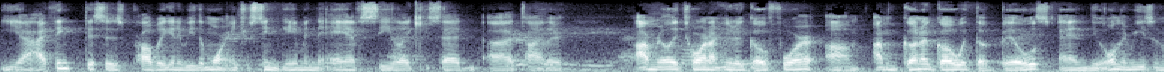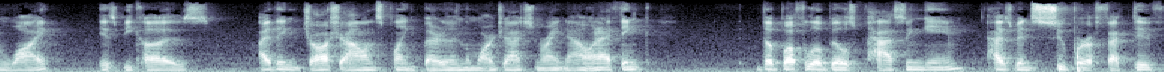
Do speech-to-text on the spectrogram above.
yeah, I think this is probably going to be the more interesting game in the AFC, like you said, uh, Tyler. I'm really torn on who to go for. Um, I'm going to go with the Bills, and the only reason why is because I think Josh Allen's playing better than Lamar Jackson right now, and I think the Buffalo Bills passing game has been super effective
